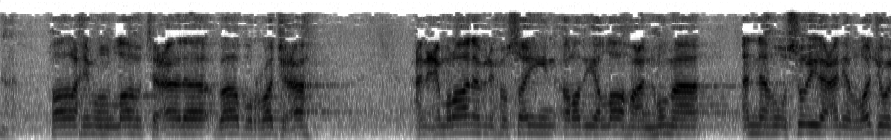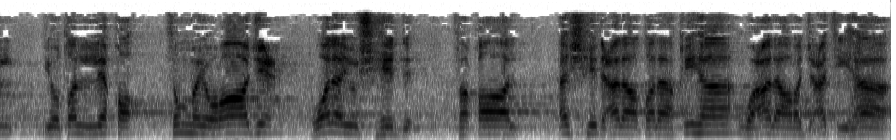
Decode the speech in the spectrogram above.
نعم. قال رحمه الله تعالى باب الرجعة. عن عمران بن حسين رضي الله عنهما أنه سئل عن الرجل يطلق ثم يراجع ولا يشهد. فقال أشهد على طلاقها وعلى رجعتها.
